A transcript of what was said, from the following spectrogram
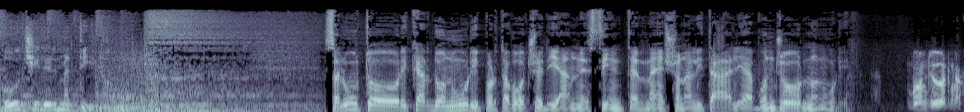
Voci del mattino. Saluto Riccardo Nuri, portavoce di Amnesty International Italia. Buongiorno Nuri. Buongiorno.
